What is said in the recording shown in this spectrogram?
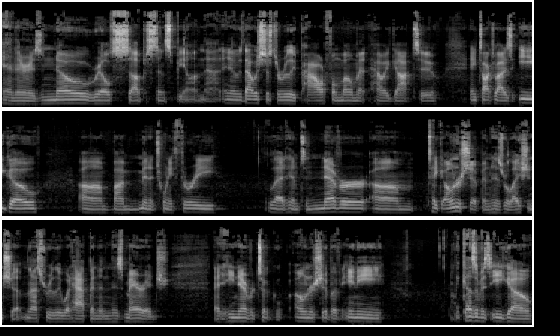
And there is no real substance beyond that. And it was that was just a really powerful moment how he got to and he talked about his ego um, by minute 23 led him to never um, take ownership in his relationship. And that's really what happened in his marriage. That he never took ownership of any, because of his ego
